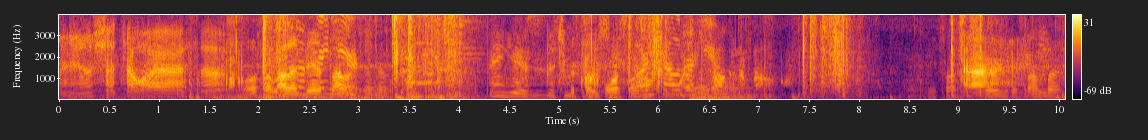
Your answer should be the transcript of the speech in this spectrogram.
Man, shut your ass up. Well, it's a lot of Look dead right silence here. in here. Thing is, is that you It's the push fourth it. one. I don't care Large what caliber you here. talking about. He's fucking ah. crazy for somebody.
